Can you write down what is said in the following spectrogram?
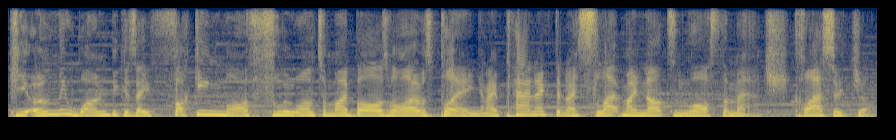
he only won because a fucking moth flew onto my balls while I was playing and I panicked and I slapped my nuts and lost the match. Classic John.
